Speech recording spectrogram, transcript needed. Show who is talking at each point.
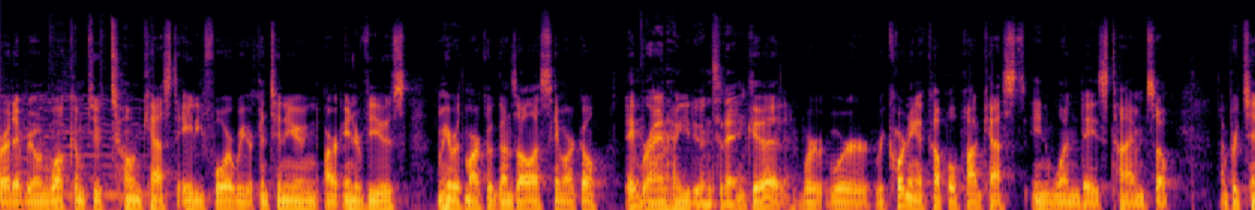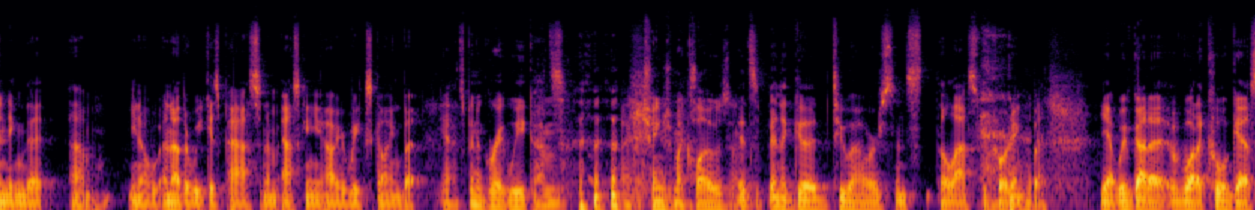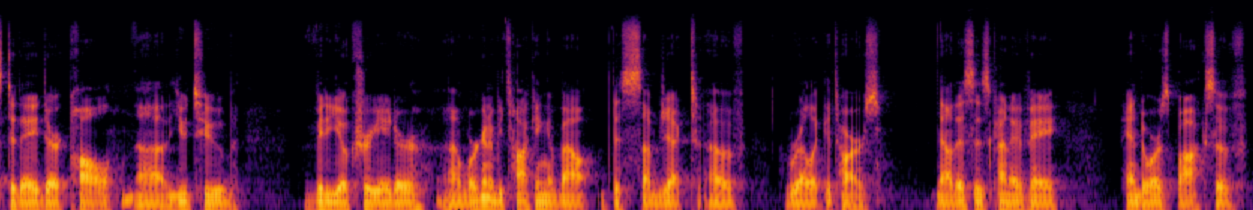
Speaker 1: All right, everyone, welcome to Tonecast 84. We are continuing our interviews. I'm here with Marco Gonzalez. Hey, Marco.
Speaker 2: Hey, Brian, how you doing today?
Speaker 1: Good. We're, we're recording a couple podcasts in one day's time, so I'm pretending that um, you know another week has passed, and I'm asking you how your week's going. But
Speaker 2: Yeah, it's been a great week. I'm I changed my clothes.
Speaker 1: it's been a good two hours since the last recording. but yeah, we've got a what a cool guest today, Derek Paul, uh, YouTube video creator. Uh, we're going to be talking about this subject of relic guitars. Now, this is kind of a Pandora's box of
